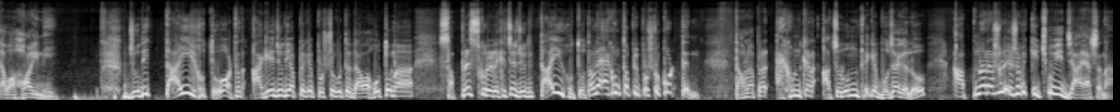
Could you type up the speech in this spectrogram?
দেওয়া হয়নি। যদি তাই হতো, অর্থাৎ আগে যদি আপনাকে প্রশ্ন করতে দেওয়া হতো না সাপ্রেস করে রেখেছে, যদি তাই হতো, তাহলে এখন তো আপনি প্রশ্ন করতেন। তাহলে আপনার এখনকার আচরণ থেকে বোঝা গেল, আপনার আসলে এসবে কিছুই যায় আসে না।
